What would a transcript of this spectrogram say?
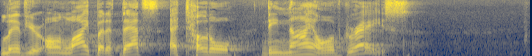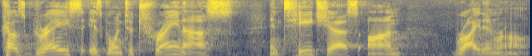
live your own life, but if that's a total denial of grace. Because grace is going to train us and teach us on right and wrong.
